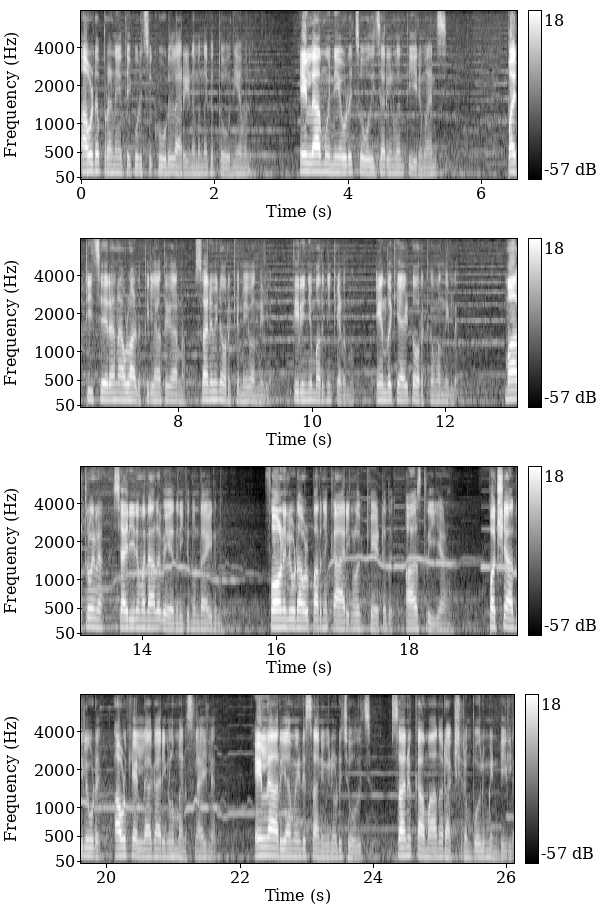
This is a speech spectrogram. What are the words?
അവളുടെ പ്രണയത്തെക്കുറിച്ച് കൂടുതൽ അറിയണമെന്നൊക്കെ തോന്നി അവന്. എല്ലാം മുന്നയോട് ചോദിച്ചറിയണമെന്ന് തീരുമാനിച്ചു. പറ്റിച്ചേരാൻ അവൾ അടുത്തില്ലാത്ത കാരണം സനുവിന് ഉറക്കമേ വന്നില്ല. തിരിഞ്ഞു മറിഞ്ഞു കിടന്നു. എന്തൊക്കെയായിട്ട് ഉറക്കം വന്നില്ല. മാത്രമല്ല ശരീരം വല്ലാതെ വേദനിക്കുന്നുണ്ടായിരുന്നു. ഫോണിലൂടെ അവൾ പറഞ്ഞ കാര്യങ്ങളൊക്കെ കേട്ടത് ആ സ്ത്രീയാണ്. പക്ഷെ അതിലൂടെ അവൾക്ക് എല്ലാ കാര്യങ്ങളും മനസ്സിലായില്ല. എല്ലാം അറിയാൻ വേണ്ടി സനുവിനോട് ചോദിച്ചു. സനു കമാന്നൊരു അക്ഷരം പോലും മിണ്ടിയില്ല.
